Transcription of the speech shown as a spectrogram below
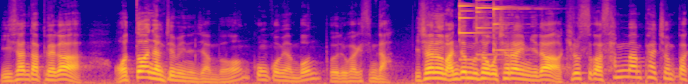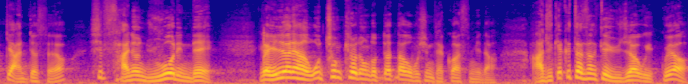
이 산타페가 어떠한 장점이 있는지 한번 꼼꼼히 한번 보여드리도록 하겠습니다. 이 차는 완전 무사고 차량입니다. 키로수가 3만 8천 밖에 안 뛰었어요. 14년 6월인데 그러니까 1년에 한 5천 킬로 정도 뛰었다고 보시면 될 것 같습니다. 아주 깨끗한 상태에 유지하고 있고요.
